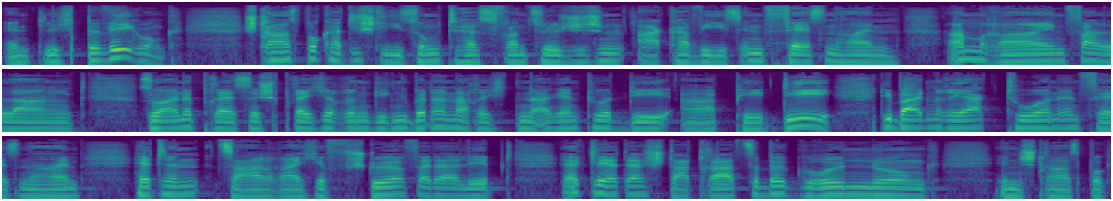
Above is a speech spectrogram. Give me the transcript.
endlich Bewegung. Straßburg hat die Schließung des französischen AKWs in Fessenhain am Rhein verlangt, so eine Pressesprecherin gegenüber der Nachrichtenagentur DAPD. Die beiden Reaktoren in Fessenheim hätten zahlreiche Störfälle erlebt, erklärt der Stadtrat zur Begründung in Straßburg.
